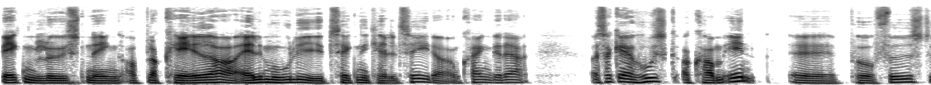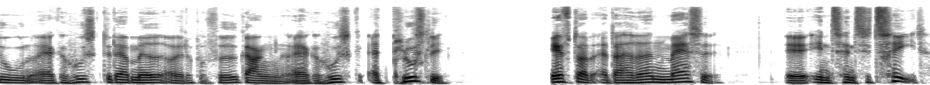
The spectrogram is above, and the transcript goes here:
bækkenløsning og blokader og alle mulige teknikaliteter omkring det der. Og så kan jeg huske at komme ind øh, på fødestuen, og jeg kan huske det der med, eller på fødegangen, og jeg kan huske, at pludselig, efter at der havde været en masse øh, intensitet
